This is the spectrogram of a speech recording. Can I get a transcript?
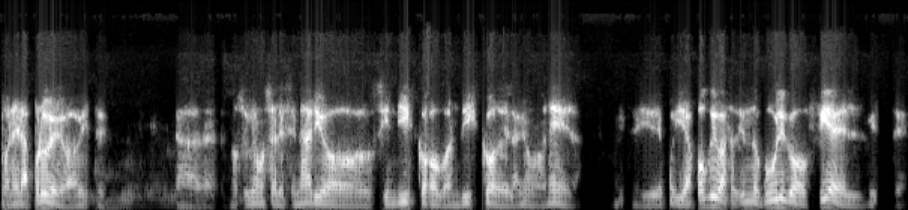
poner a prueba, ¿viste? Nos subíamos al escenario sin disco o con disco de la misma manera. Y, después, y a poco ibas haciendo público fiel, ¿viste?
